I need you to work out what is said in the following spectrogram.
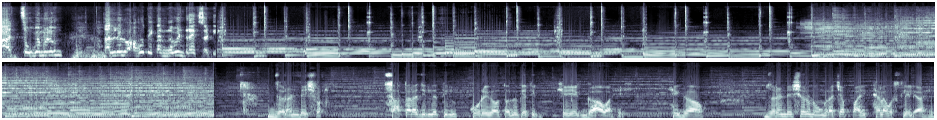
आज चौघे मिळून चाललेलो आहोत एका नवीन ट्रॅकसाठी जरंडेश्वर सातारा जिल्ह्यातील कोरेगाव तालुक्यातील हे एक गाव आहे. हे गाव जरंडेश्वर डोंगराच्या पायथ्याला वसलेले आहे.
